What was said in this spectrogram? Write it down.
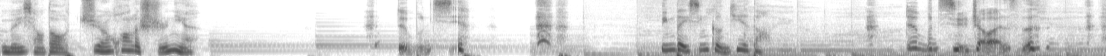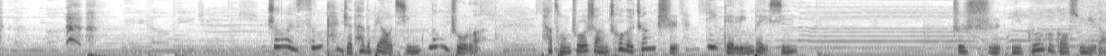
没想到居然花了十年。对不起，林北星哽咽道：“ 对不起，张万森。”张万森看着他的表情愣住了，他从桌上抽了张纸递给林北星：“这是你哥哥告诉你的。”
